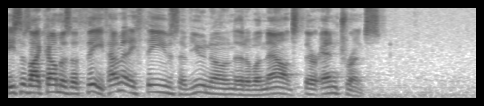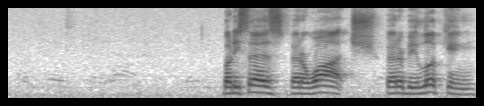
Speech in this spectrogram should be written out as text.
He says, I come as a thief. How many thieves have you known that have announced their entrance? But he says, better watch, better be looking,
